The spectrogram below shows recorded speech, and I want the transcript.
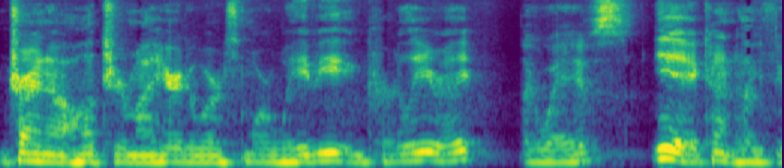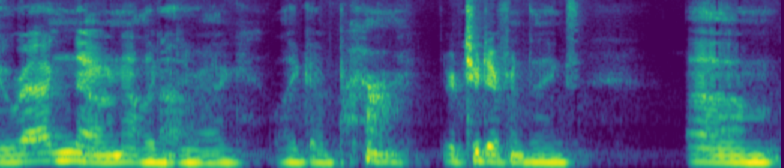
I'm trying to alter my hair to where it's more wavy and curly, right? Like waves? Yeah, kind of. Like do rag? No, not like a Oh. do-rag, like a perm. They're two different things. Um,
